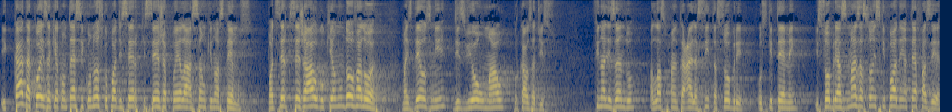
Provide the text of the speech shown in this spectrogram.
e cada coisa que acontece conosco pode ser que seja pela ação que nós temos. Pode ser que seja algo que eu não dou valor, mas Deus me desviou o mal por causa disso. Finalizando, Allah subhanahu wa ta'ala cita sobre os que temem e sobre as más ações que podem até fazer.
